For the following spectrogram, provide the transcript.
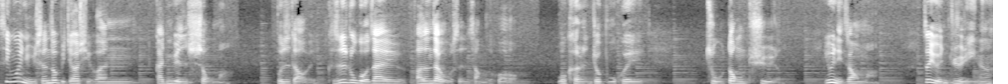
是因为女生都比较喜欢甘愿受吗？不知道诶。可是如果在发生在我身上的话，我可能就不会主动去了，因为你知道吗？这远距离呢，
